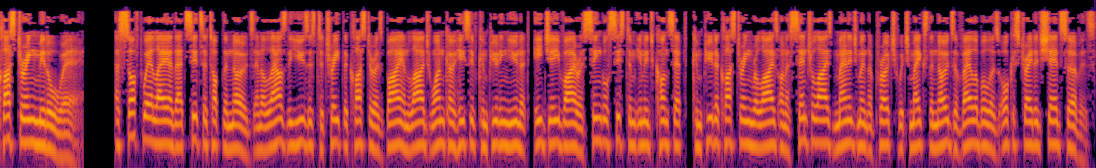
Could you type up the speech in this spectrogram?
clustering middleware a software layer that sits atop the nodes and allows the users to treat the cluster as by and large one cohesive computing unit, e.g. via a single system image concept. Computer clustering relies on a centralized management approach which makes the nodes available as orchestrated shared servers.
